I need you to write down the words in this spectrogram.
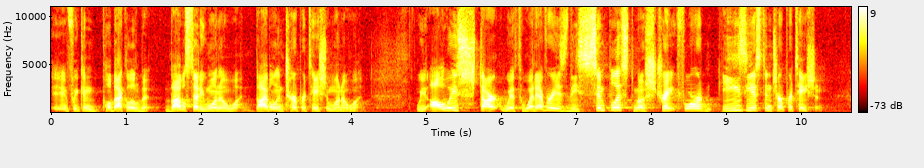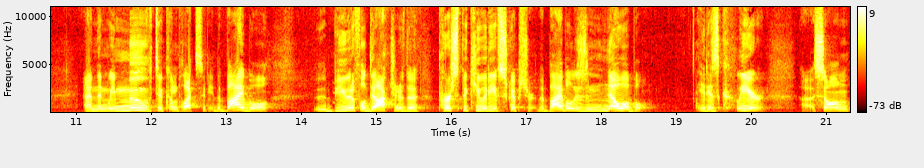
if we can pull back a little bit, Bible Study 101, Bible Interpretation 101. We always start with whatever is the simplest, most straightforward, easiest interpretation. And then we move to complexity. The Bible the beautiful doctrine of the perspicuity of Scripture. The Bible is knowable, it is clear. Uh, Psalm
